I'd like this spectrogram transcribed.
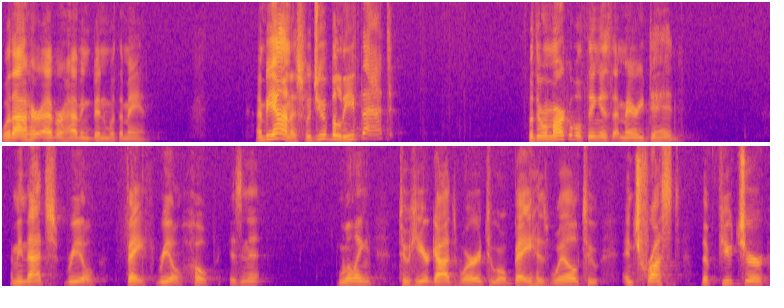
without her ever having been with a man. And be honest, would you have believed that? But the remarkable thing is that Mary did. I mean, that's real faith, real hope, isn't it? Willing to hear God's word, to obey his will, to entrust the future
